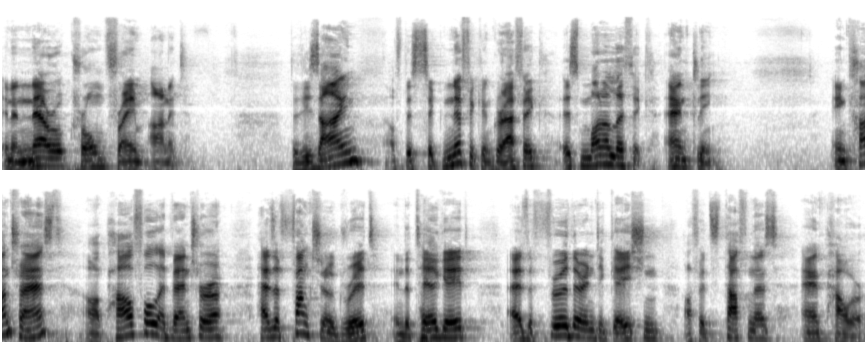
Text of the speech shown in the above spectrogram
in a narrow chrome frame on it. The design of this significant graphic is monolithic and clean. In contrast, our powerful Adventurer has a functional grid in the tailgate as a further indication of its toughness and power.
